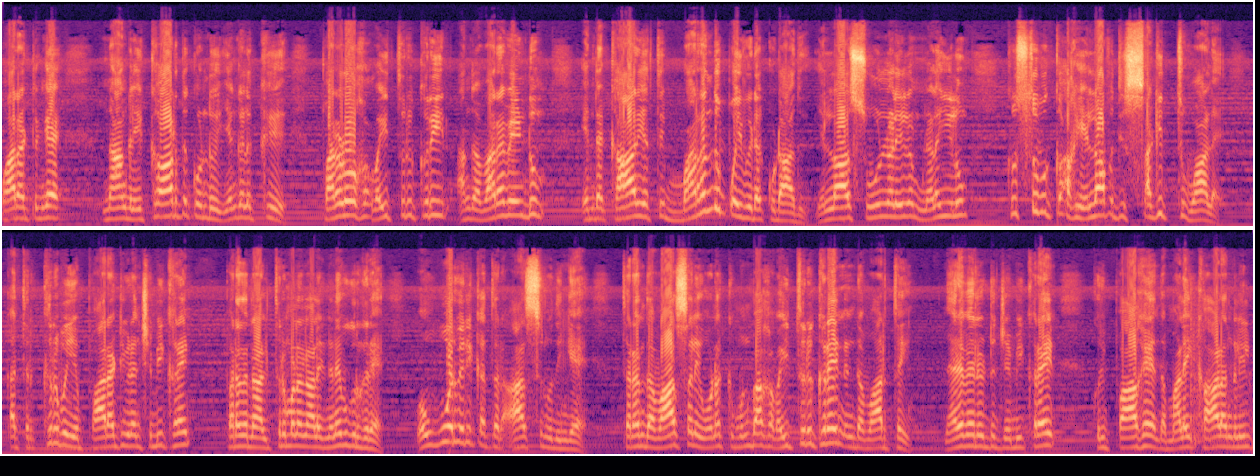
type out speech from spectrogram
பாராட்டுங்க. நாங்கள் எக்கார்த்து கொண்டு எங்களுக்கு பரலோகம் வைத்திருக்கிறீர் அங்கே வர வேண்டும் என்ற காரியத்தை மறந்து போய்விடக்கூடாது. எல்லா சூழ்நிலையிலும் நிலையிலும் கிறிஸ்துவுக்காக எல்லாவற்றையும் சகித்து வாழ கத்தர் கிருபையை பாராட்டிவிடன் செபிக்கிறேன் பிறந்த நாள் திருமண நாளை நினைவு கூறுகிறேன். ஒவ்வொருவரையும் கத்தர் ஆசிர்வதிங்க. திறந்த வாசலை உனக்கு முன்பாக வைத்திருக்கிறேன் என்ற வார்த்தை நிறைவேறிட்டு ஜெபிக்கிறேன். குறிப்பாக இந்த மழை காலங்களில்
